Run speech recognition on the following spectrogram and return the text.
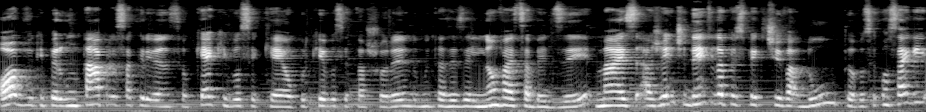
Óbvio que perguntar para essa criança o que é que você quer, o porquê você está chorando, muitas vezes ele não vai saber dizer, mas a a gente, dentro da perspectiva adulta, você consegue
